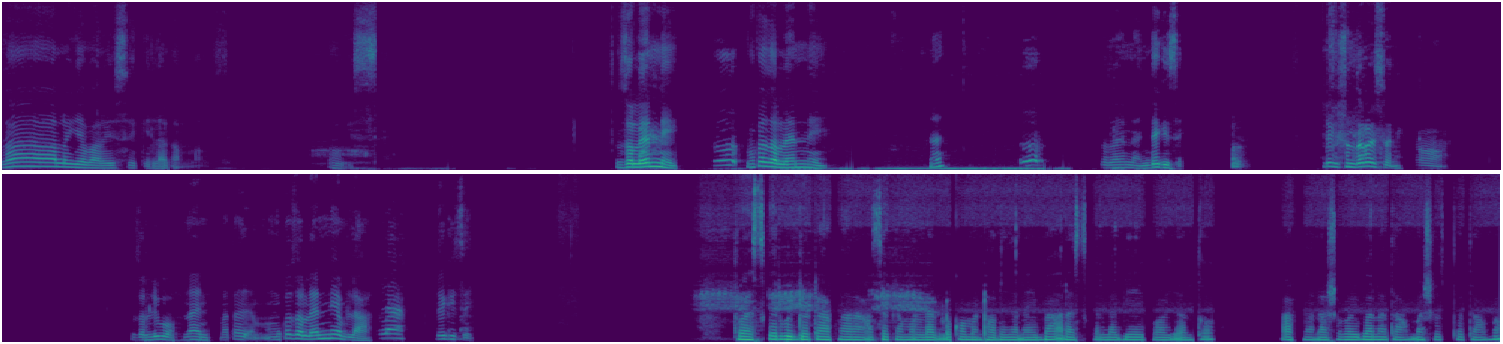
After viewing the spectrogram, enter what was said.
লা লইয়া বাড়াইছে কি লাগাম জ্বলেন নি মুখে জ্বলেন নি হ্যাঁ জ্বলেন নাই দেখিছে দেখি সুন্দর হয়েছে নি ও জ্বলিব নাই মাথা মুখে জ্বলেন নি এবলা দেখি দেখিছে তো আজকের ভিডিওটা আপনারা কাছে কেমন লাগল কমেন্ট হলে জানাইবা আর আজকের লাগে এই পর্যন্ত আপনারা সবাই ভালো থাকবা সুস্থ থাকবা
